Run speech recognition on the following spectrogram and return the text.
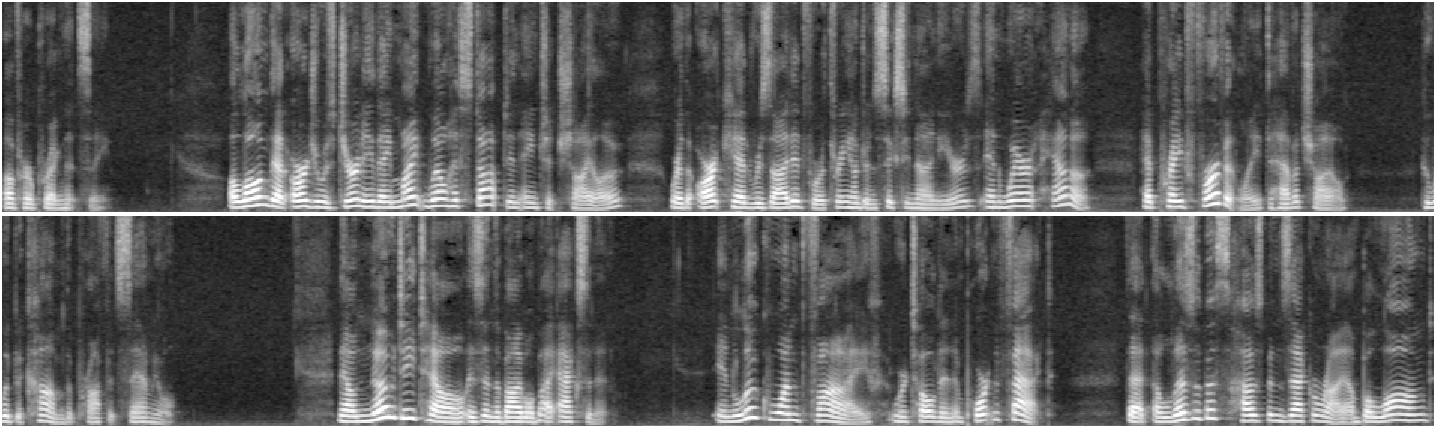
of her pregnancy. Along that arduous journey, they might well have stopped in ancient Shiloh, where the ark had resided for 369 years and where Hannah had prayed fervently to have a child who would become the prophet Samuel. Now, no detail is in the Bible by accident. In Luke 1 5, we're told an important fact that Elizabeth's husband Zechariah belonged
